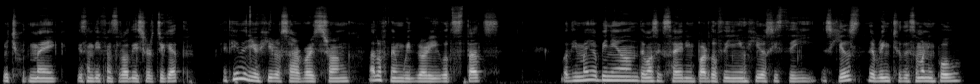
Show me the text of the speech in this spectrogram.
which would make distant defense a lot easier to get. I think the new heroes are very strong, all of them with very good stats, but in my opinion, the most exciting part of the new heroes is the skills they bring to the summoning pool.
